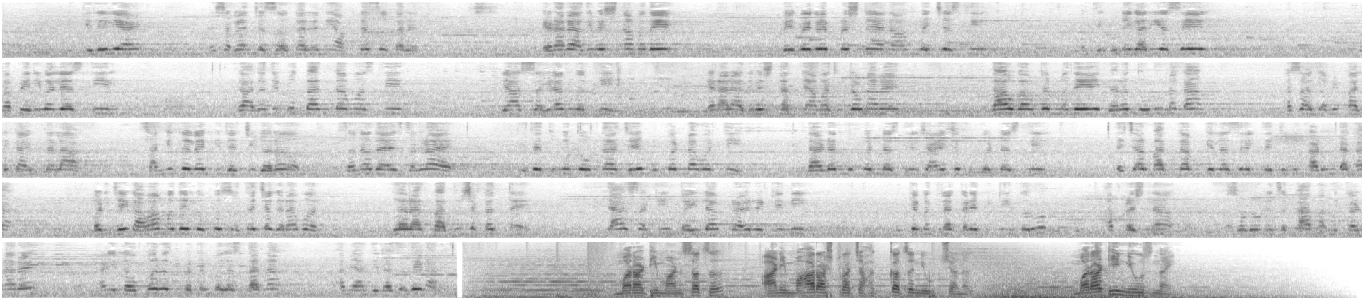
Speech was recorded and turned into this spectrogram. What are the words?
केलेली आहे. आणि सगळ्यांच्या सहकार्याने आपल्या सहकार्याने येणाऱ्या अधिवेशनामध्ये वेगवेगळे प्रश्न या नवमुंबईचे असतील. मग ती गुन्हेगारी असेल किंवा फेरीवाले असतील किंवा बांधकाम असतील या सगळ्यांवरती येणाऱ्या अधिवेशनात मी आवाज उठवणार आहे गावगावठांमध्ये घरं तोडू नका असं आज आम्ही पालिका आयुक्ताला सांगितलेलं आहे की ज्यांची घरं सनद आहे सगळं आहे तिथे तुम्ही तोडता. जे भूखंडावरती गार्डन भूखंड असतील शाळेचे भूखंड असतील त्याच्यावर बांधकाम केलं असेल ते तुम्ही काढून टाका. पण जे गावामध्ये लोक स्वतःच्या घरावर घर आज बांधू शकत नाही. त्यासाठी पहिल्या प्रायोरिटीनी मुख्यमंत्र्यांकडे मिटिंग करून हा प्रश्न सोडवण्याचं काम आम्ही करणार आहे आणि लवकरच प्रकल्पग्रस्तांना आम्ही हा दिलासा देणार आहे. मराठी माणसाचं आणि महाराष्ट्राच्या हक्काचं news channel Marathi news nine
